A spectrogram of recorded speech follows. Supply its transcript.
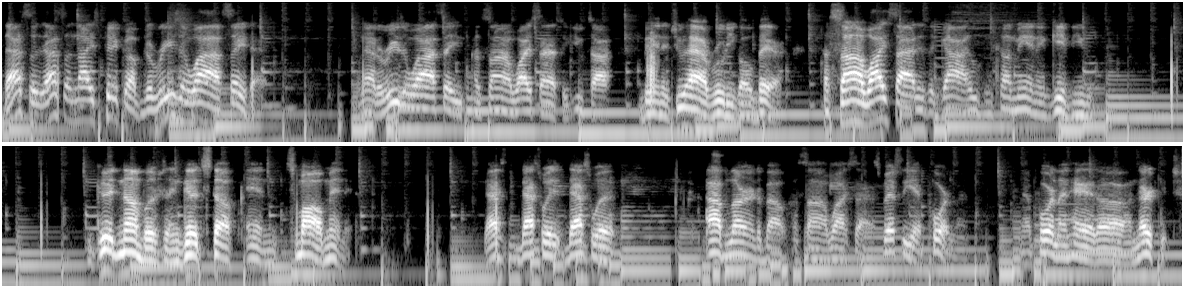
that's a that's a nice pickup. The reason why I say that. Now the reason why I say Hassan Whiteside to Utah, being that you have Rudy Gobert. Hassan Whiteside is a guy who can come in and give you good numbers and good stuff in small minutes. That's that's what that's what I've learned about Hassan Whiteside, especially at Portland. Now Portland had uh, Nurkic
